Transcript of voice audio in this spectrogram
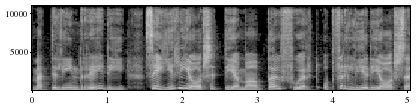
Magdalene Reddy, sê hierdie jaar se tema bou voort op verlede jaar se.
